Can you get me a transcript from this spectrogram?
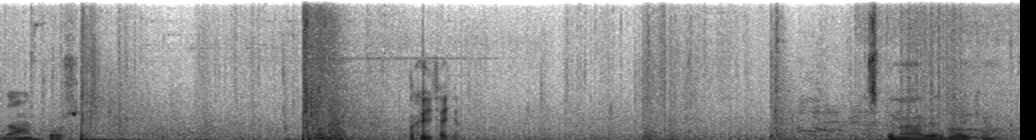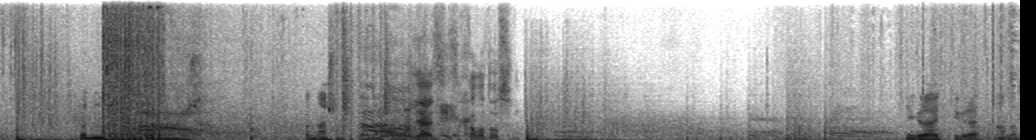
Да, он слушай. Заходите один. Спина вверх двойки. Под нашим подходом. Под нашим подходом. Блять, с холодосом. Играть, играть надо.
